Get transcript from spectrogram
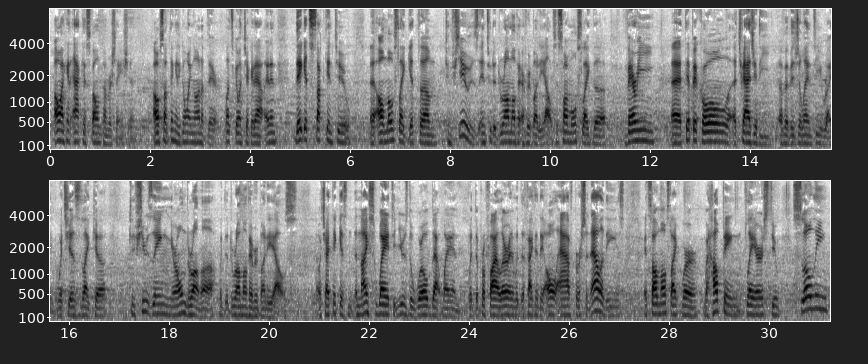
Oh, I can act his phone conversation. oh, something is going on up there. Let's go and check it out. And then they get sucked into, uh, almost like get um, confused into the drama of everybody else. It's almost like the very uh, typical tragedy of a vigilante, right? Which is like uh, confusing your own drama with the drama of everybody else. Which I think is a nice way to use the world that way, and with the profiler and with the fact that they all have personalities, it's almost like we're we're helping players to slowly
